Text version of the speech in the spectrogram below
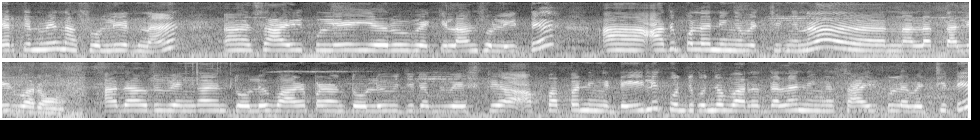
ஏற்கனவே நான் சொல்லியிருந்தேன். சாயலுக்குள்ளேயே எரு வைக்கலான்னு சொல்லிட்டு அது போல் நீங்கள் வச்சிங்கன்னா நல்லா தளிர் வரும். அதாவது வெங்காயம் தோல் வாழைப்பழம் தோல் வெஜிடபிள் வேஸ்ட்டு அப்பப்போ நீங்கள் டெய்லி கொஞ்சம் கொஞ்சம் வர்றதெல்லாம் நீங்கள் சாயில்குள்ளே வச்சுட்டு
